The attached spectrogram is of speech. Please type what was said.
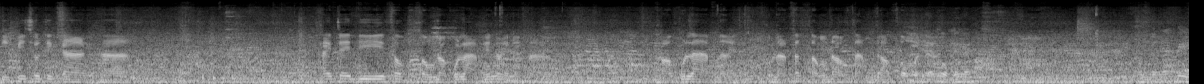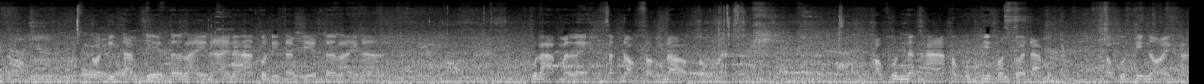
ดีพี่ชุติการค่ะ ใครใจดีส่งส่งดอกกุหลาบให้หน่อยนะคะ ขอกุหลาบหน่อย กุหลาบสักสองดอกสามดอกส่งมาเลยผมได้ไหมผมยังไม่ฟรีเนาะอืมกดติดตามครีเอเตอร์ไลน์ได้นะคะ กดติดตามครีเอเตอร์ไลน์ได้ กุหลาบมาเลย สักดอกสองดอกส่งมา ขอบคุณนะคะ ขอบคุณพี่คนตัวดำขอบคุณพี่น้อยค่ะ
